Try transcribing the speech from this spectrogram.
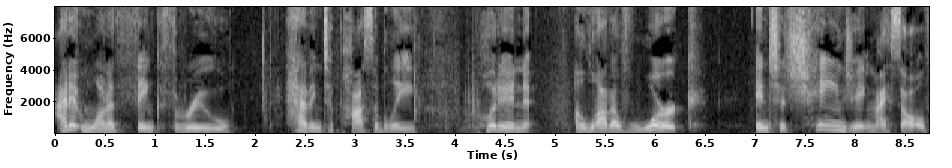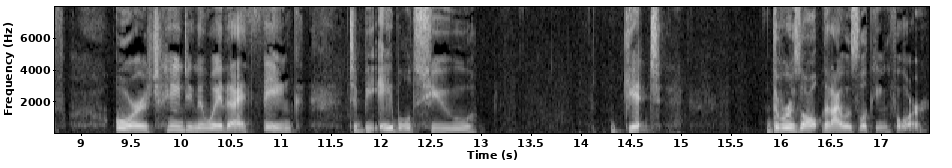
I didn't want to think through having to possibly put in a lot of work into changing myself or changing the way that I think to be able to get the result that I was looking for.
